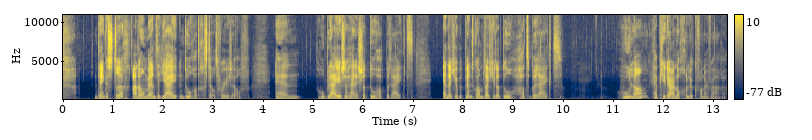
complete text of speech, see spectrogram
denk eens terug aan het moment dat jij een doel had gesteld voor jezelf. En hoe blij je zou zijn als je dat doel had bereikt. En dat je op het punt kwam dat je dat doel had bereikt. Hoe lang heb je daar nog geluk van ervaren?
